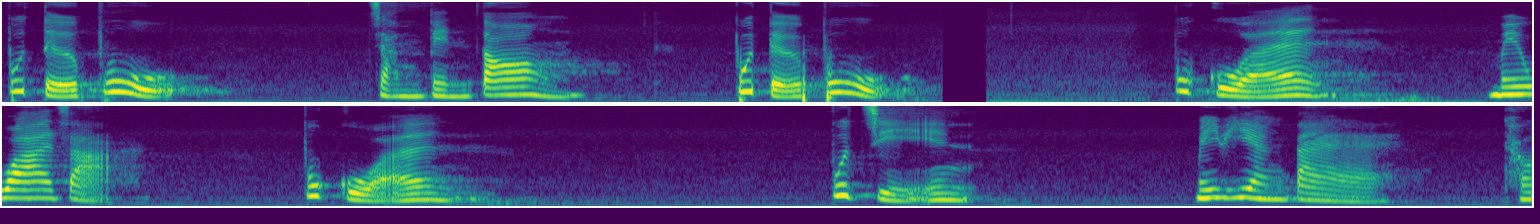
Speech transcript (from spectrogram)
ปู้เต๋อปู้จำเป็นต้องปู้เต๋อปู้ปู้กวนไม่ว่าจะปู้กวนปู้จินไม่เพียงแต่ เท่า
